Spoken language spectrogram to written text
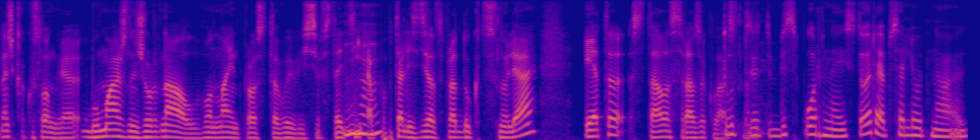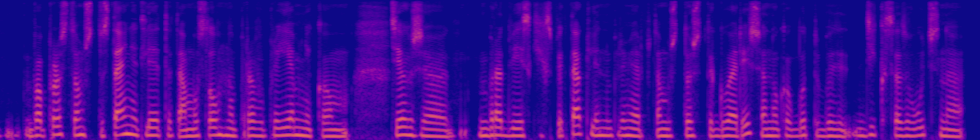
знаешь, как условно говоря, бумажный журнал в онлайн просто вывесив статьи, а Мгм. попытались сделать продукт с нуля, это стало сразу классно. Тут это бесспорная история абсолютно. Вопрос в том, что станет ли это там условно правопреемником тех же бродвейских спектаклей, например, потому что то, что ты говоришь, оно как будто бы дико созвучно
